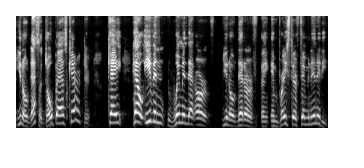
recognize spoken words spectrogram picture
you know, that's a dope ass character. Okay, hell, even women that are, you know, that are uh, embrace their femininity.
